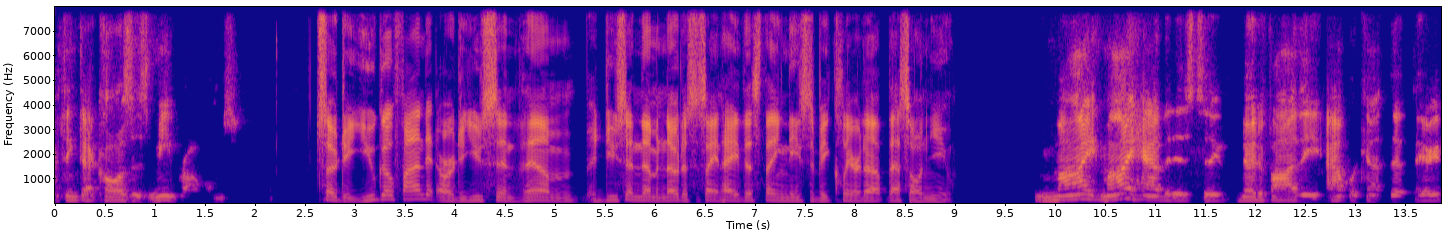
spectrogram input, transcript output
I think that causes me problems. So do you go find it or do you send them do you send them a notice saying, "Hey, this thing needs to be cleared up. That's on you." My my habit is to notify the applicant that there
